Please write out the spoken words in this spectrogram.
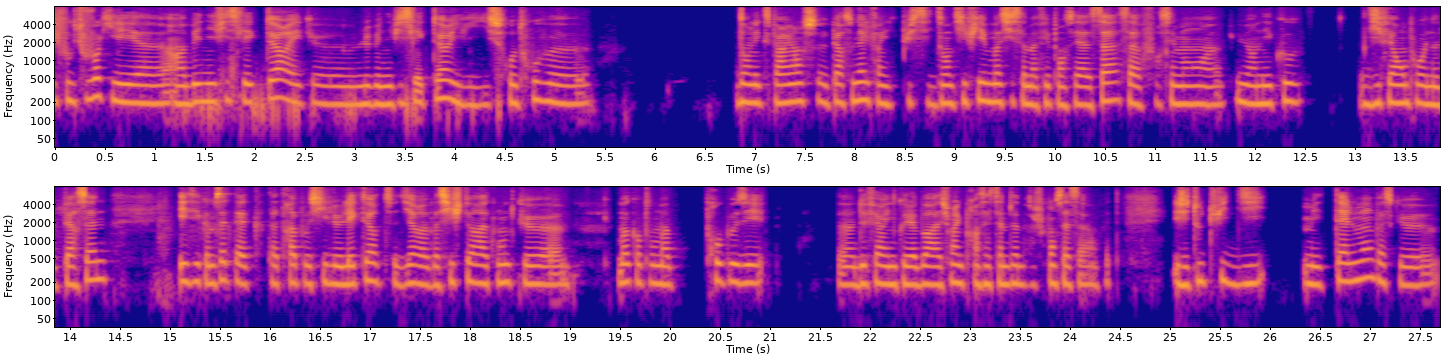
il faut toujours qu'il y ait un bénéfice lecteur et que le bénéfice lecteur il se retrouve dans l'expérience personnelle, enfin, ils puissent s'identifier. Moi, si ça m'a fait penser à ça, ça a forcément euh, eu un écho différent pour une autre personne. Et c'est comme ça que tu attrapes aussi le lecteur de se dire, bah, si je te raconte que euh, moi, quand on m'a proposé euh, de faire une collaboration avec Princesse Tam je pense à ça en fait. J'ai tout de suite dit, mais tellement parce que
